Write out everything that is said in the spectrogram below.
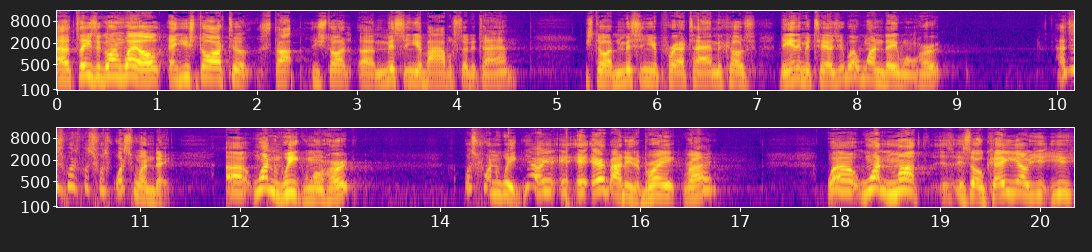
uh, things are going well, and you start to stop, you start uh, missing your Bible study time. You start missing your prayer time because the enemy tells you, well, one day won't hurt. I just, what's, what's, what's one day? Uh, one week won't hurt. What's one week? You know, everybody needs a break, right? Well, one month is, okay. You know, you, you,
